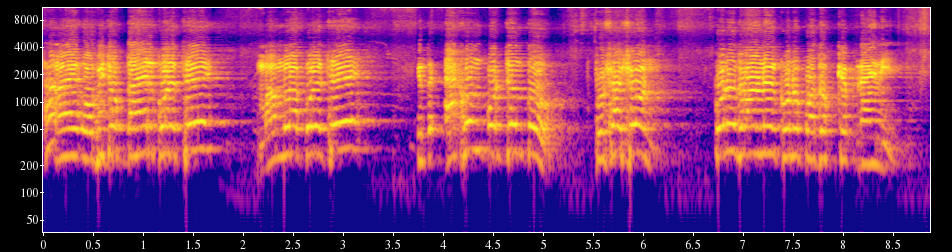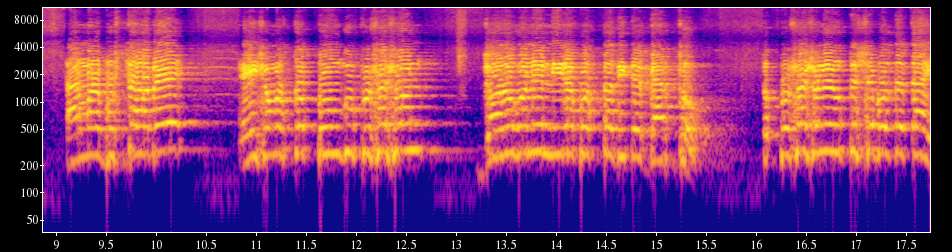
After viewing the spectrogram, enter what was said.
থানায় অভিযোগ দায়ের করেছে, মামলা করেছে, কিন্তু এখন পর্যন্ত প্রশাসন কোনো ধরনের কোনো পদক্ষেপ নেয়নি। তার মানে বুঝতে হবে, এই সমস্ত পঙ্গু প্রশাসন জনগণের নিরাপত্তা দিতে ব্যর্থ। তো প্রশাসনের উদ্দেশ্যে বলতে চাই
